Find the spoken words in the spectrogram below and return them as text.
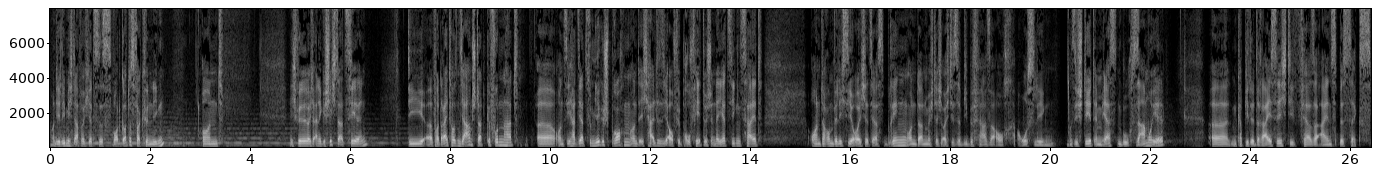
Und ihr Lieben, ich darf euch jetzt das Wort Gottes verkündigen. Und ich will euch eine Geschichte erzählen, die äh, vor 3000 Jahren stattgefunden hat. Äh, und sie hat sehr zu mir gesprochen und ich halte sie auch für prophetisch in der jetzigen Zeit. Und darum will ich sie euch jetzt erst bringen und dann möchte ich euch diese Bibelverse auch auslegen. Sie steht im ersten Buch Samuel, äh, im Kapitel 30, die Verse 1 bis 6.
